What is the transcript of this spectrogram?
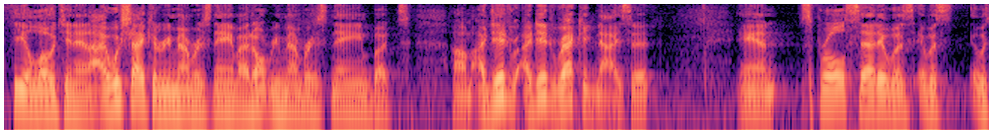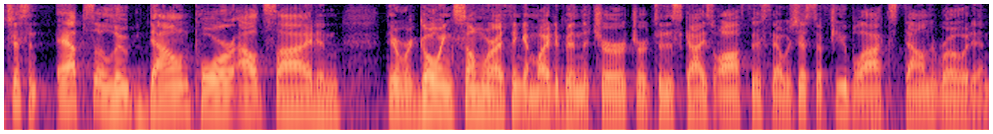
theologian, and I wish I could remember his name. I don't remember his name, but um, I, did, I did recognize it. And Sproul said it was, it, was, it was just an absolute downpour outside, and they were going somewhere. I think it might have been the church or to this guy's office that was just a few blocks down the road. And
